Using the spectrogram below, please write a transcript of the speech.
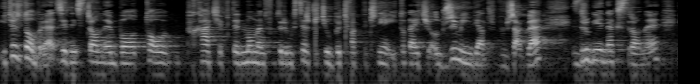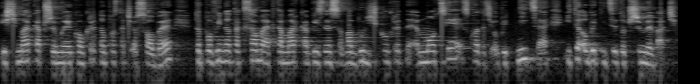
I to jest dobre z jednej strony, bo to pchacie w ten moment, w którym chcesz w życiu być faktycznie i to daje ci olbrzymi wiatr w żagle. Z drugiej jednak strony, jeśli marka przyjmuje konkretną postać osoby, to powinno tak samo jak ta marka biznesowa budzić konkretne emocje, składać obietnice i te obietnice dotrzymywać.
